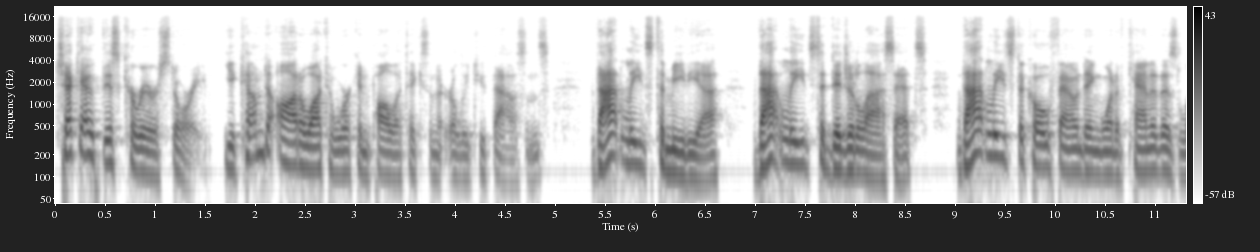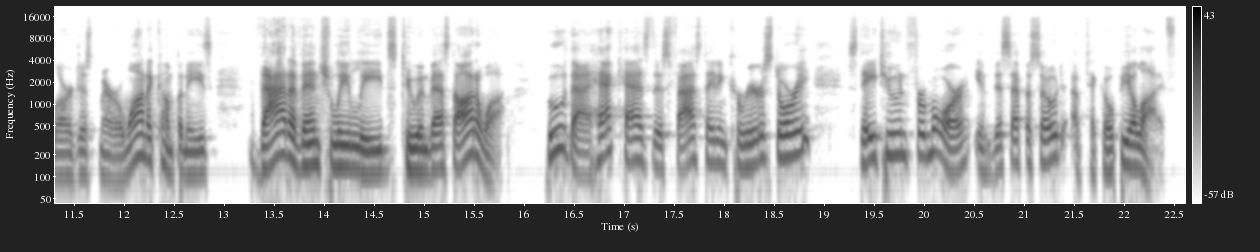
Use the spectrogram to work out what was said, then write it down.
Check out this career story. You come to Ottawa to work in politics in the early 2000s. That leads to media. That leads to digital assets. That leads to co founding one of Canada's largest marijuana companies. That eventually leads to Invest Ottawa. Who the heck has this fascinating career story? Stay tuned for more in this episode of Techopia Live.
